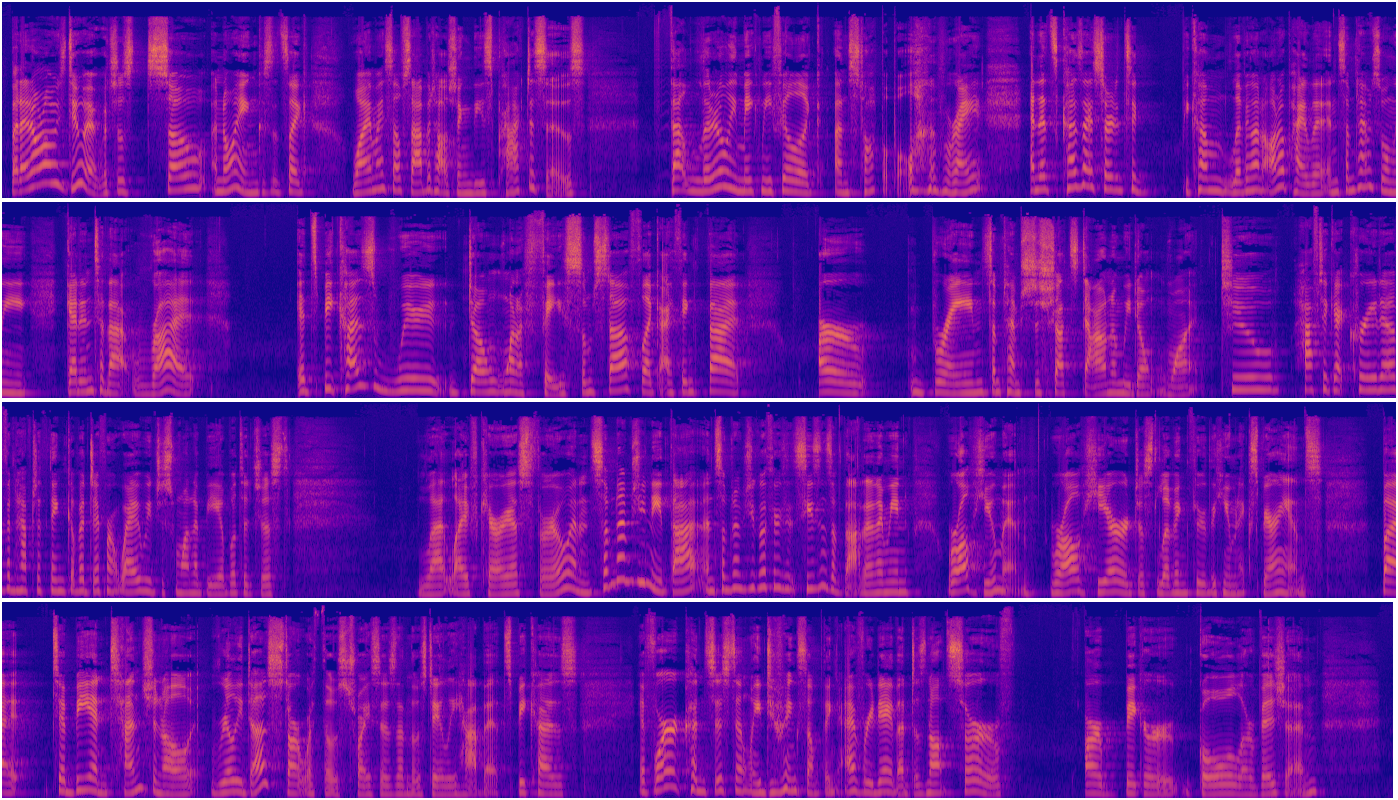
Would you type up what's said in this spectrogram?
but i don't always do it which is so annoying because it's like why am i self-sabotaging these practices that literally make me feel like unstoppable, right? And it's because I started to become living on autopilot. And sometimes when we get into that rut, it's because we don't want to face some stuff. Like, I think that our brain sometimes just shuts down and we don't want to have to get creative and have to think of a different way. We just want to be able to just let life carry us through. And sometimes you need that. And sometimes you go through seasons of that. And I mean, we're all human, we're all here just living through the human experience. But to be intentional really does start with those choices and those daily habits because if we're consistently doing something every day that does not serve our bigger goal or vision,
